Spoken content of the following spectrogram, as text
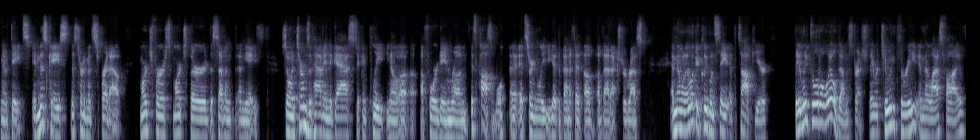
you know dates? In this case, this tournament's spread out March first, March third, the seventh, and the eighth. So in terms of having the gas to complete, you know, a, a four game run, it's possible. It's certainly you get the benefit of, of that extra rest. And then when I look at Cleveland State at the top here, they leaked a little oil down the stretch. They were two and three in their last five,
